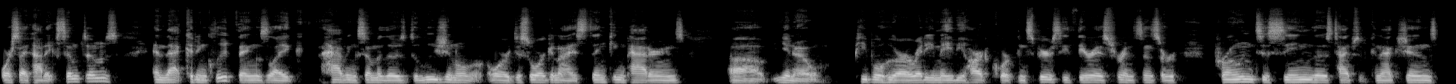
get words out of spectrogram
or psychotic symptoms. And that could include things like having some of those delusional or disorganized thinking patterns, uh, you know, people who are already maybe hardcore conspiracy theorists, for instance, are prone to seeing those types of connections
